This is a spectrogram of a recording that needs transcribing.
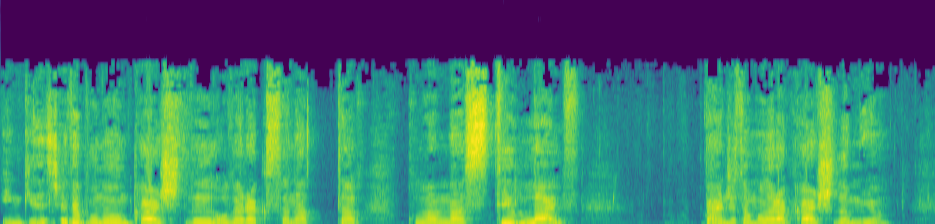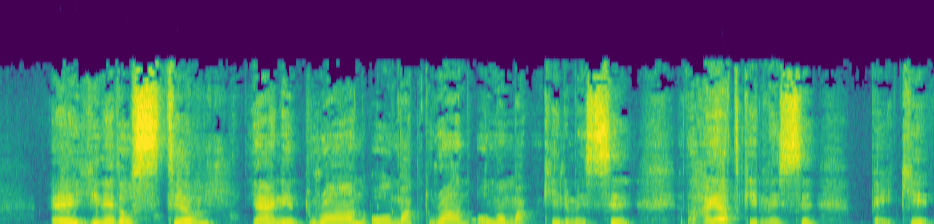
İngilizce'de bunun karşılığı olarak sanatta kullanılan still life bence tam olarak karşılamıyor. Ee, yine de o still yani durağan olmak, durağan olmamak kelimesi ya da hayat kelimesi belki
